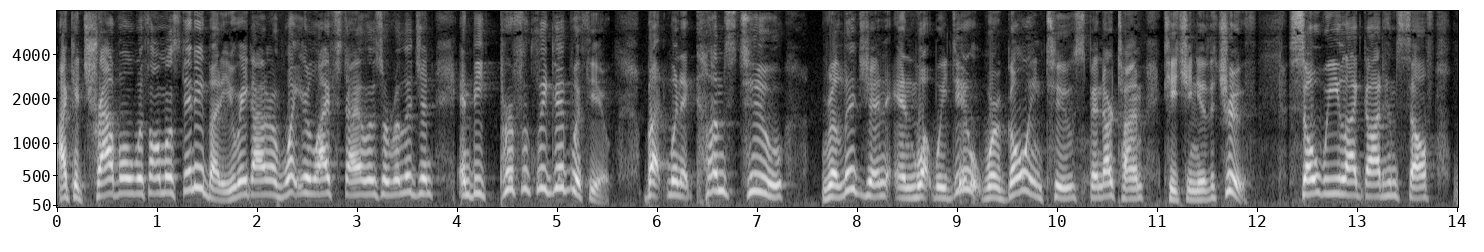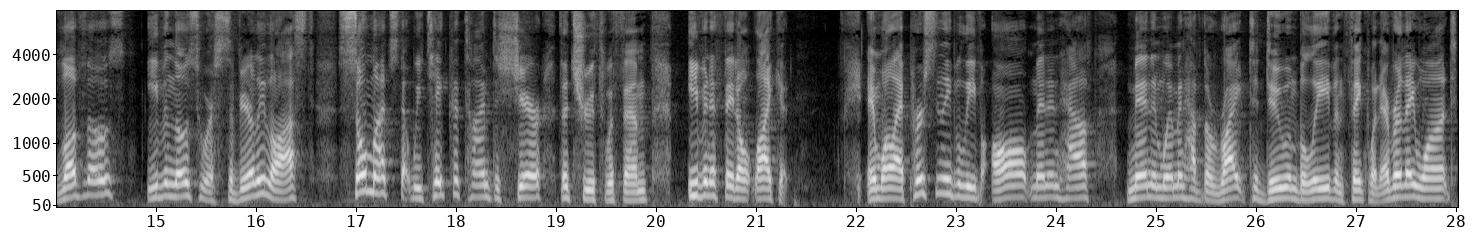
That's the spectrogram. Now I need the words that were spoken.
I could travel with almost anybody, regardless of what your lifestyle is or religion, and be perfectly good with you. But when it comes to religion and what we do, we're going to spend our time teaching you the truth. So we, like God Himself, love those even those who are severely lost, so much that we take the time to share the truth with them, even if they don't like it. And while I personally believe all men and have men and women have the right to do and believe and think whatever they want,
